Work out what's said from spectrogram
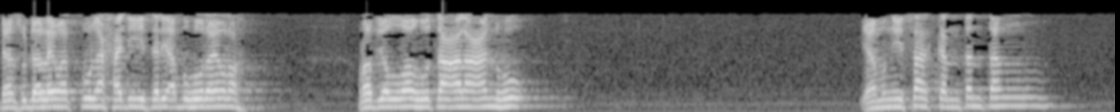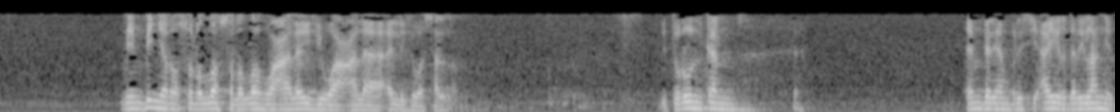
Dan sudah lewat pula hadis dari Abu Hurairah radhiyallahu taala anhu yang mengisahkan tentang mimpinya Rasulullah sallallahu alaihi wa ala alihi wasallam diturunkan ember yang berisi air dari langit.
